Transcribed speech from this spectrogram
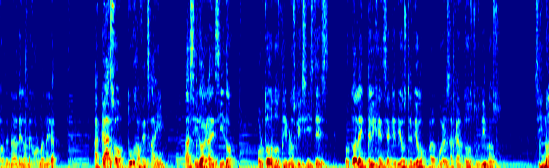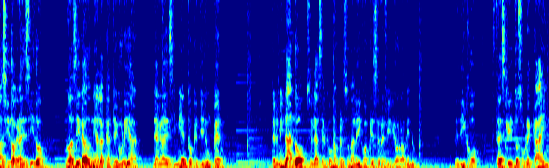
ordenar de la mejor manera? ¿Acaso tú, Hafetz Haim, has sido agradecido por todos los libros que hiciste por toda la inteligencia que Dios te dio para poder sacar todos tus libros? Si no has sido agradecido, no has llegado ni a la categoría de agradecimiento que tiene un perro. Terminando, se le acerca una persona le dijo, ¿a qué se refirió, Rabino? Le dijo, está escrito sobre Caín.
